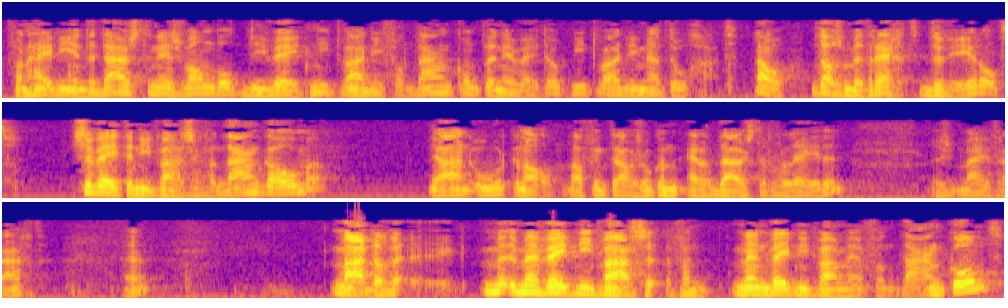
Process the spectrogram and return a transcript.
van hij die in de duisternis wandelt, die weet niet waar die vandaan komt en hij weet ook niet waar die naartoe gaat. Nou, dat is met recht de wereld. Ze weten niet waar ze vandaan komen. Ja, een oerknal. Nou vind ik trouwens ook een erg duister verleden. Als je het mij vraagt. Maar men, weet niet waar ze, van, men weet niet waar men vandaan komt.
